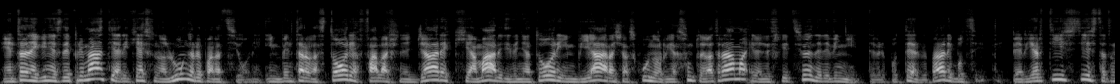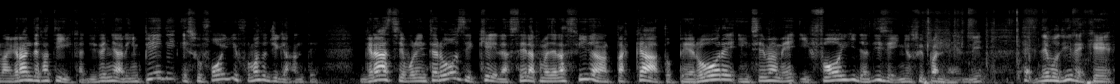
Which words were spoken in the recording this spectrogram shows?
Entrare nei Guinness dei primati ha richiesto una lunga preparazione, inventare la storia, farla sceneggiare, chiamare i disegnatori, inviare a ciascuno il riassunto della trama e la descrizione delle vignette per poter preparare i bozzetti. Per gli artisti è stata una grande fatica disegnare in piedi e su fogli in formato gigante. Grazie ai volenterosi che la sera prima della sfida hanno attaccato per ore insieme a me i fogli da disegno sui pannelli. Eh, devo dire che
